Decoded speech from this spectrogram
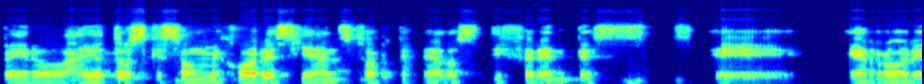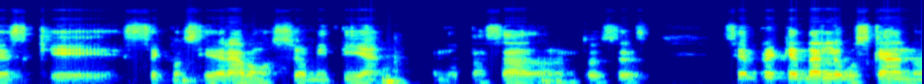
pero hay otros que son mejores y han sorteado diferentes eh, errores que se consideraban o se omitían en el pasado. Entonces, siempre hay que andarle buscando.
